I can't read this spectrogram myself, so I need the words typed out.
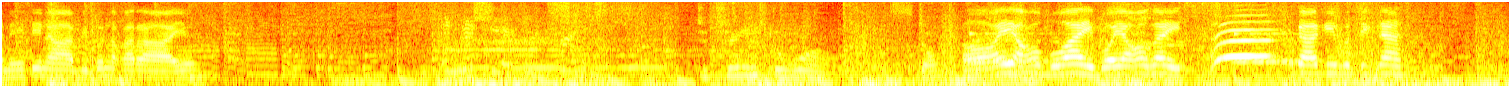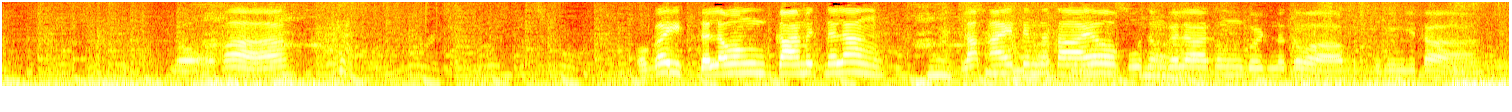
Ano yung sinabi ko, retreat. To change the world, start Okay, ako buhay. Buhay ako, guys. Ah, gagi, butik na. Loko ka, ha? O guys, dalawang gamit na lang. Let's Lock item na tayo. Pusang gala tong bird na to ha. Bugin kita ha.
